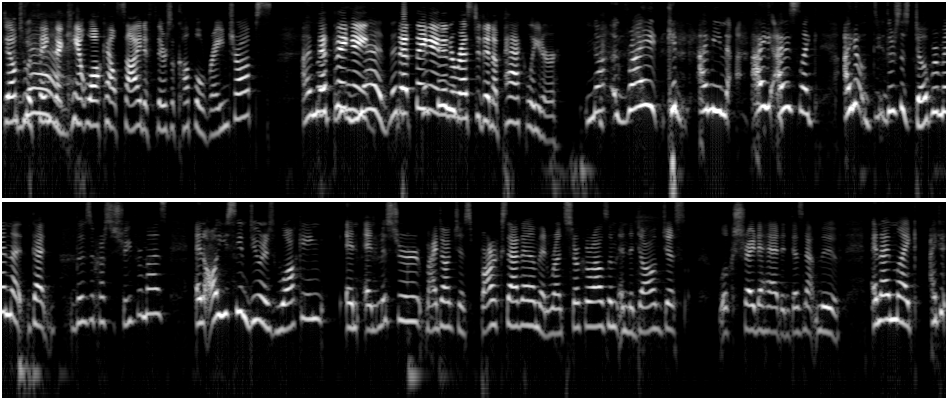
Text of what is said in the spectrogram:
down to a thing that can't walk outside if there's a couple raindrops. I'm That like, thing ain't. yeah, that, thing ain't interested in a pack leader. Not right. Can I mean I I was like I don't. There's this Doberman that that lives across the street from us, and all you see him doing is walking, and and Mister my dog just barks at him and runs circle around him, and the dog just looks straight ahead and does not move. And I'm like, I d-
